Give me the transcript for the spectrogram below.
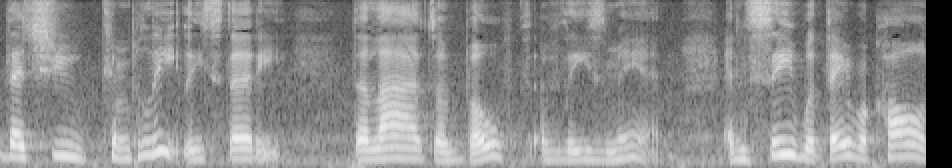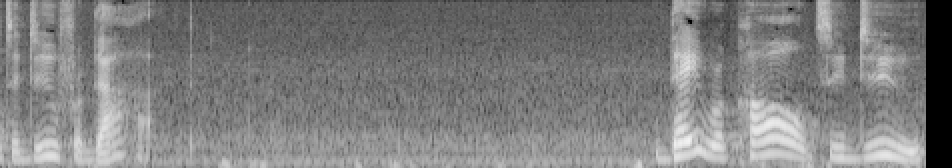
that you completely study the lives of both of these men and see what they were called to do for God. They were called to do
